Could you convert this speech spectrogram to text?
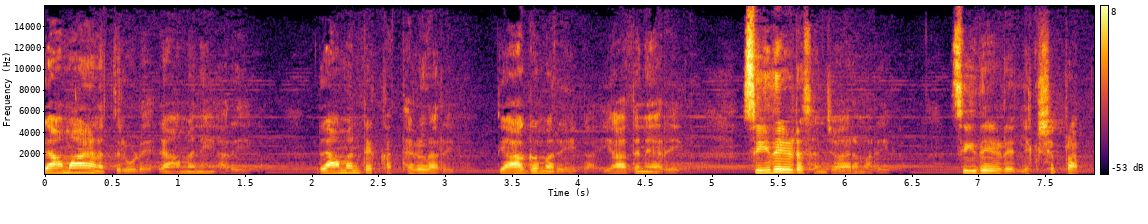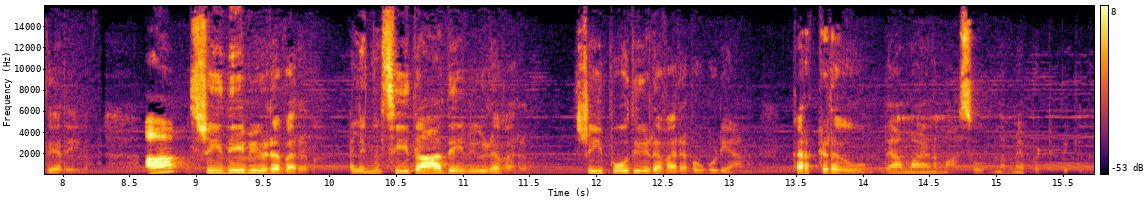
രാമായണത്തിലൂടെ രാമനെ അറിയുക രാമന്റെ കഥകൾ അറിയുക ത്യാഗം അറിയുക യാതന അറിയുക സീതയുടെ സഞ്ചാരം അറിയുക സീതയുടെ ലക്ഷ്യപ്രാപ്തി അറിയുക ആ ശ്രീദേവിയുടെ വരവ് അല്ലെങ്കിൽ സീതാദേവിയുടെ വരവ് ശ്രീപോതിയുടെ വരവ് കൂടിയാണ് കർക്കിടകവും രാമായണ മാസവും നമ്മെ പഠിപ്പിക്കുന്നത്.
